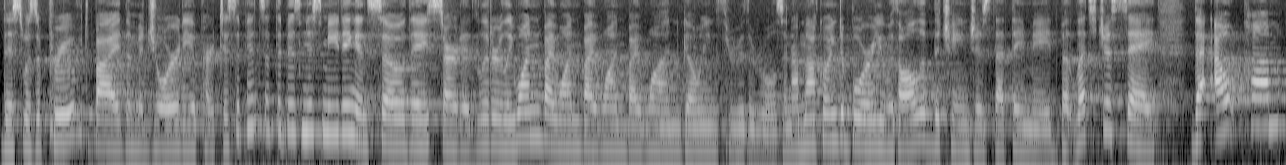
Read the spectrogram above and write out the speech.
This was approved by the majority of participants at the business meeting, and so they started literally one by one by one by one going through the rules. And I'm not going to bore you with all of the changes that they made, but let's just say the outcome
